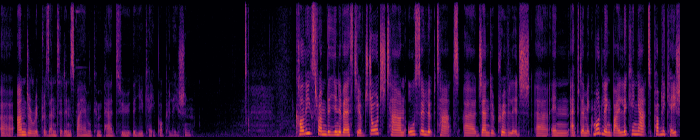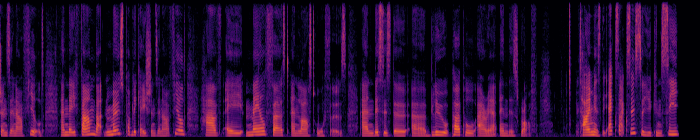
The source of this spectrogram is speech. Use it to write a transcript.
uh, underrepresented in SPI-M compared to the UK population. Colleagues from the University of Georgetown also looked at uh, gender privilege uh, in epidemic modeling by looking at publications in our field. And they found that most publications in our field have a male first and last authors. And this is the uh, blue purple area in this graph. Time is the x-axis, so you can see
